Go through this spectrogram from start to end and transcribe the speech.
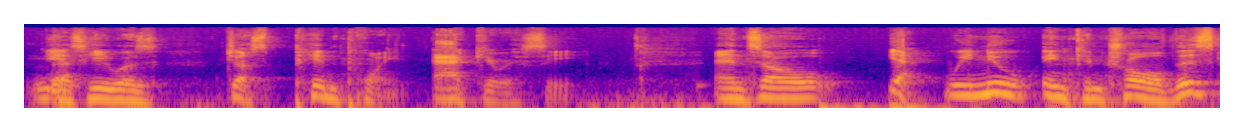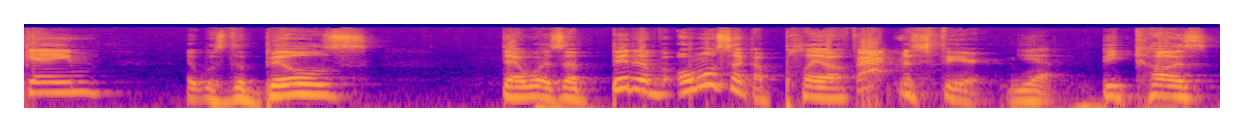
because Yeah. he was just pinpoint accuracy. And so, yeah, we knew in control of this game. It was the Bills. There was a bit of almost like a playoff atmosphere. Yeah. Because,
